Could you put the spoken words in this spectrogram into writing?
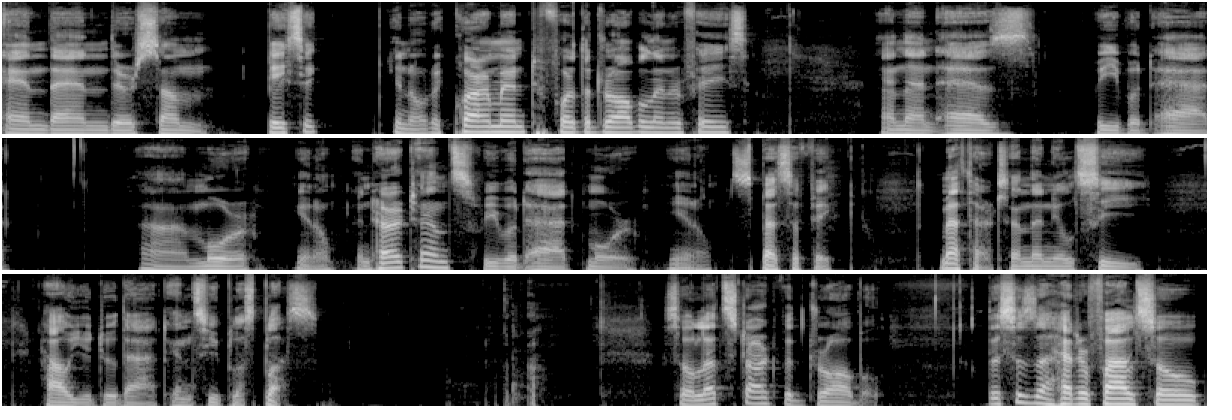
And then there's some basic you know requirement for the drawable interface. And then as we would add uh, more you know inheritance we would add more you know specific methods. And then you'll see how you do that in C++ so let's start with drawable. This is a header file so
